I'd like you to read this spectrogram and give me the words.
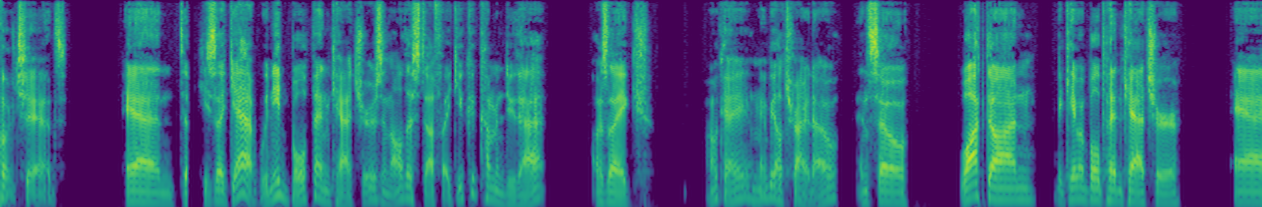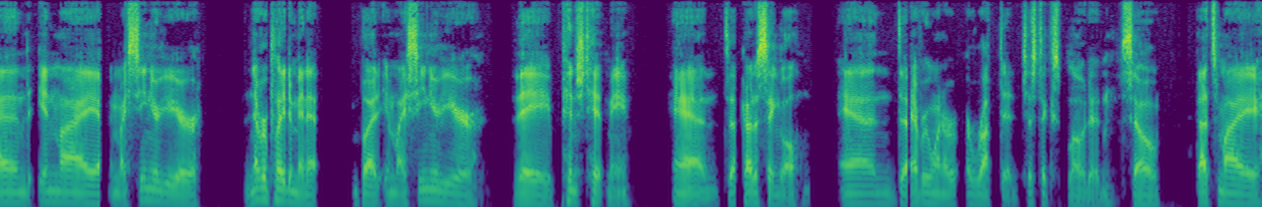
no chance. And uh, he's like, yeah, we need bullpen catchers and all this stuff. Like you could come and do that. I was like, okay, maybe I'll try it out. And so walked on, became a bullpen catcher. And in my in my senior year, never played a minute, but in my senior year, they pinched hit me and got a single and everyone er- erupted, just exploded. So that's my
